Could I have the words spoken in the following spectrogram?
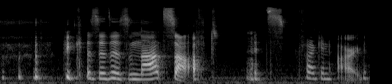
because it is not soft. It's fucking hard.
